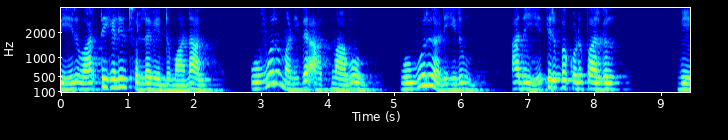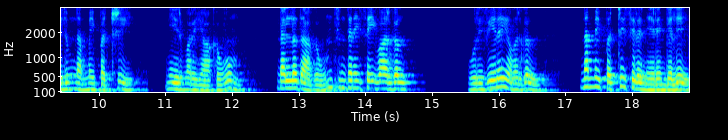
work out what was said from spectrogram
வேறு வார்த்தைகளில் சொல்ல வேண்டுமானால் ஒவ்வொரு மனித ஆத்மாவும் ஒவ்வொரு அடியிலும் அதையே திரும்ப கொடுப்பார்கள். மேலும் நம்மை பற்றி நேர்மறையாகவும் நல்லதாகவும் சிந்தனை செய்வார்கள். ஒருவேளை அவர்கள் நம்மை பற்றி சில நேரங்களில்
